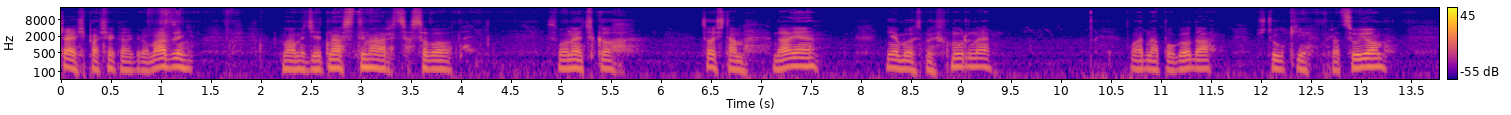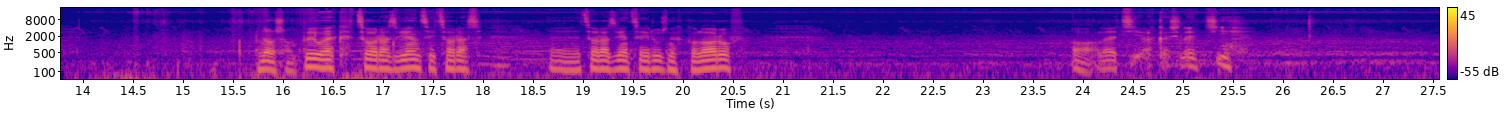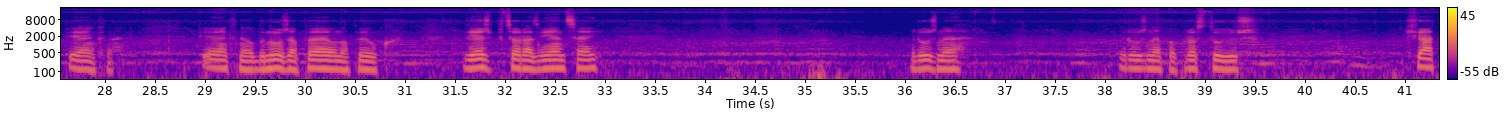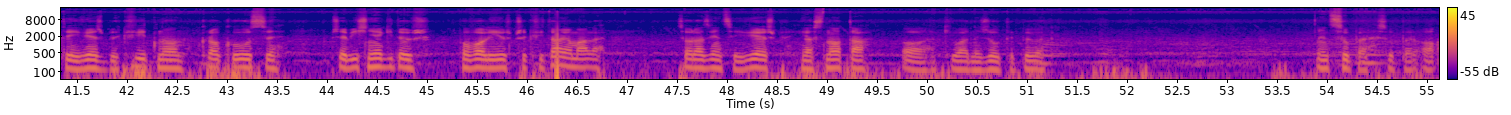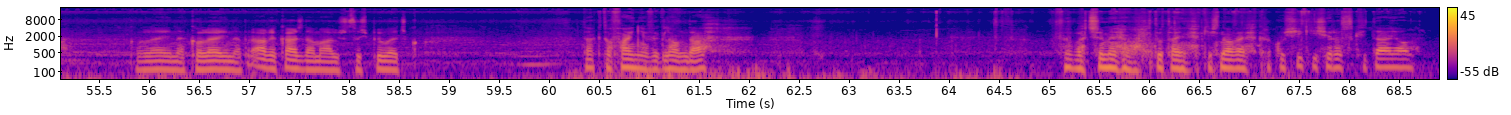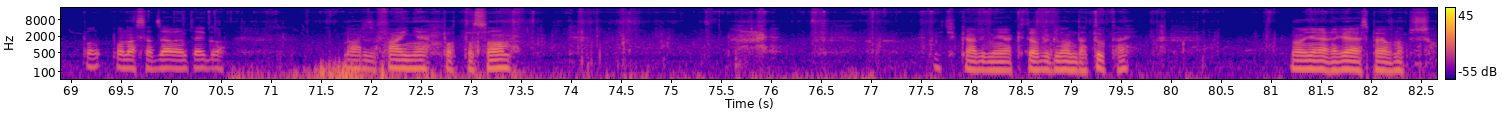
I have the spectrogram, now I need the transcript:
Cześć, Pasieka Gromadzeń. Mamy 19 marca, sobotę. Słoneczko coś tam daje. Niebo jest bezchmurne. Ładna pogoda. Pszczółki pracują. Noszą pyłek. Coraz więcej, coraz, e, coraz więcej różnych kolorów. O, leci jakaś, leci. Piękne. Piękne obnóża, pełno pyłku. Wierzb coraz więcej. Różne, różne po prostu już kwiaty i wierzby kwitną, krokusy, przebiśniegi to już powoli już przekwitają, ale coraz więcej wierzb, jasnota. O, jaki ładny żółty pyłek. Więc super, super. O, kolejne, kolejne. Prawie każda ma już coś pyłeczku. Tak to fajnie wygląda. Zobaczymy. Tutaj jakieś nowe krokusiki się rozkwitają. Po, ponasadzałem tego. Bardzo fajnie. Pod to są. I Ciekawi mnie jak to wygląda tutaj. No nie, jest pełno pszczół.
